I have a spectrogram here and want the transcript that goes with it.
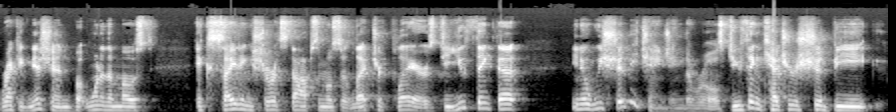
recognition, but one of the most exciting shortstops and most electric players. Do you think that you know we should be changing the rules? Do you think catchers should be?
